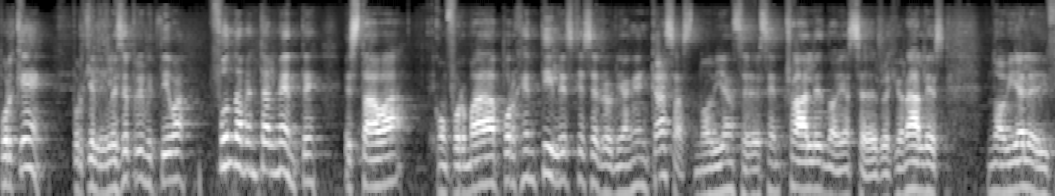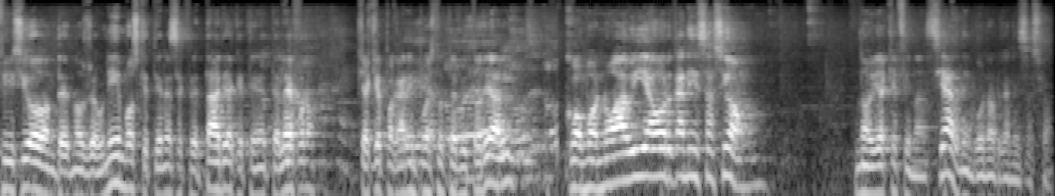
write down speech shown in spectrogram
¿Por qué? Porque la iglesia primitiva fundamentalmente estaba conformada por gentiles que se reunían en casas. No habían sedes centrales, no había sedes regionales, no había el edificio donde nos reunimos, que tiene secretaria, que tiene teléfono, que hay que pagar impuesto territorial. Como no había organización, no había que financiar ninguna organización.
